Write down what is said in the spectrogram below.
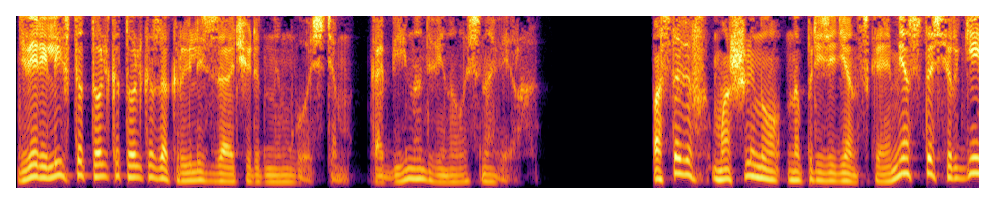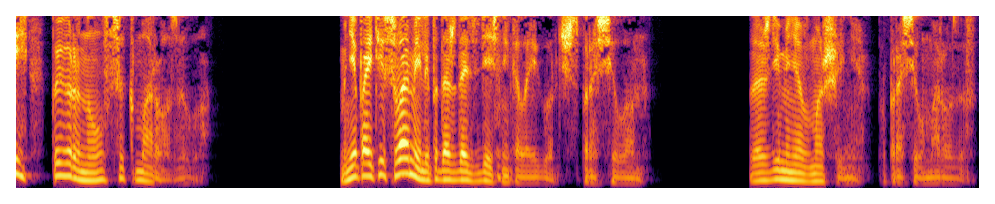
Двери лифта только-только закрылись за очередным гостем. Кабина двинулась наверх. Поставив машину на президентское место, Сергей повернулся к Морозову. «Мне пойти с вами или подождать здесь, Николай Егорович?» — спросил он. «Подожди меня в машине», — попросил Морозов.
